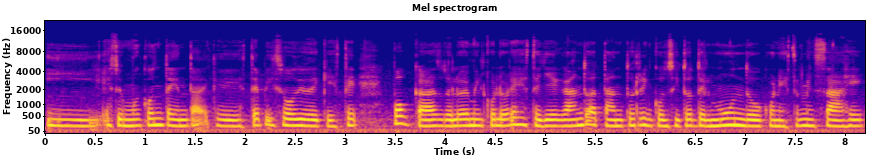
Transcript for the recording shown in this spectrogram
y estoy muy contenta de que este episodio, de que este podcast, Duelo de Mil Colores, esté llegando a tantos rinconcitos del mundo con este mensaje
